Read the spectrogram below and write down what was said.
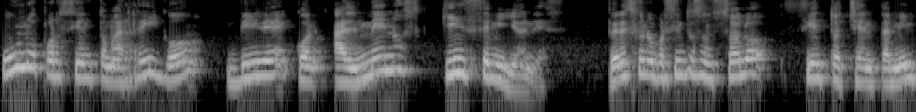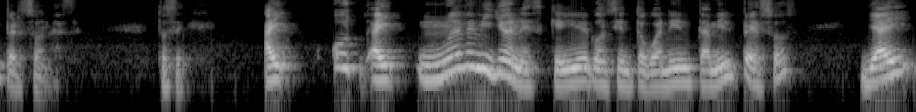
1% más rico vive con al menos 15 millones. Pero ese 1% son solo 180 mil personas. Entonces, hay, hay 9 millones que viven con 140 mil pesos y hay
